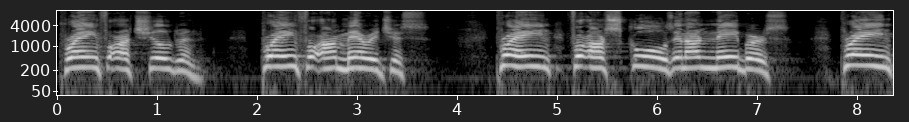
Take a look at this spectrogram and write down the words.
Praying for our children, praying for our marriages, praying for our schools and our neighbors, praying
